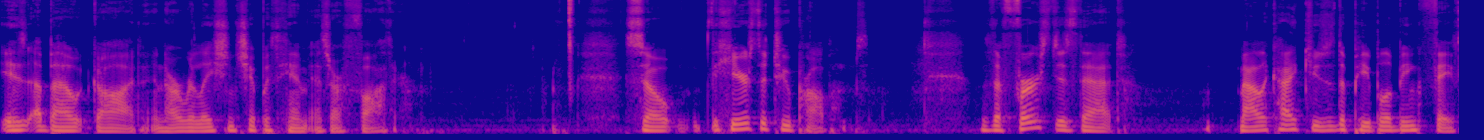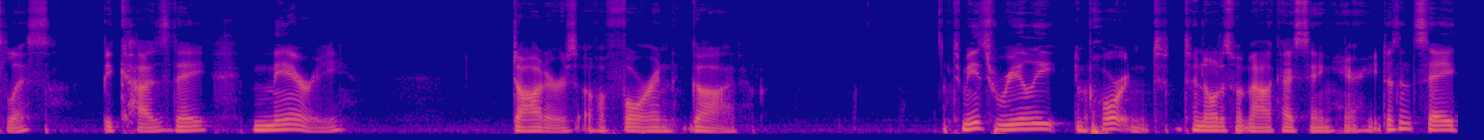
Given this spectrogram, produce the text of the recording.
is about God and our relationship with Him as our Father. So here's the two problems. The first is that Malachi accuses the people of being faithless because they marry daughters of a foreign God. To me, it's really important to notice what Malachi is saying here. He doesn't say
